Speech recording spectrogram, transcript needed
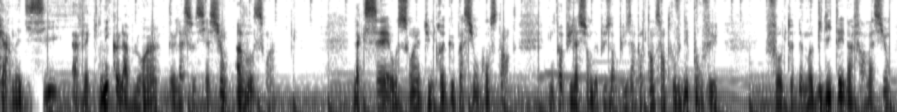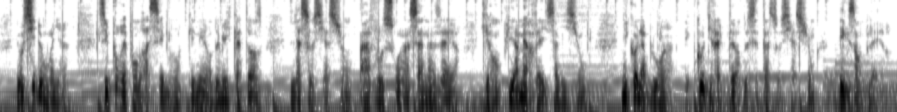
Carnet d'ici avec Nicolas Bloin de l'association À vos soins. L'accès aux soins est une préoccupation constante. Une population de plus en plus importante s'en trouve dépourvue, faute de mobilité, d'information et aussi de moyens. C'est pour répondre à ces manques qu'est née en 2014 l'association À vos soins à Saint-Nazaire, qui remplit à merveille sa mission. Nicolas Bloin est co-directeur de cette association exemplaire.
